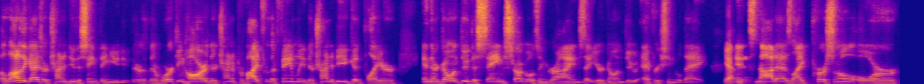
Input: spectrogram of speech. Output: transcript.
a lot of the guys are trying to do the same thing you do. They're they're working hard they're trying to provide for their family they're trying to be a good player and they're going through the same struggles and grinds that you're going through every single day Yeah. and it's not as like personal or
